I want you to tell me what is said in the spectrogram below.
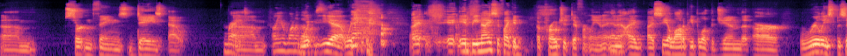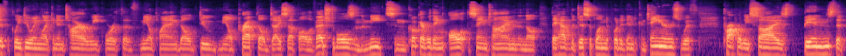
um, certain things days out. Right. Um, oh, you're one of those. yeah, which I, it, it'd be nice if I could approach it differently. And, and I, I see a lot of people at the gym that are really specifically doing like an entire week worth of meal planning. They'll do meal prep. They'll dice up all the vegetables and the meats and cook everything all at the same time, and then they'll they have the discipline to put it into containers with properly sized bins that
